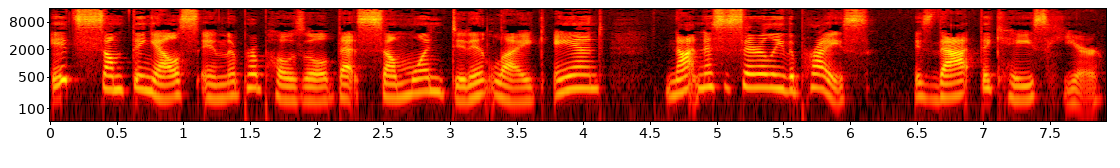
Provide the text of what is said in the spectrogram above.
it's something else in the proposal that someone didn't like and not necessarily the price. Is that the case here?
